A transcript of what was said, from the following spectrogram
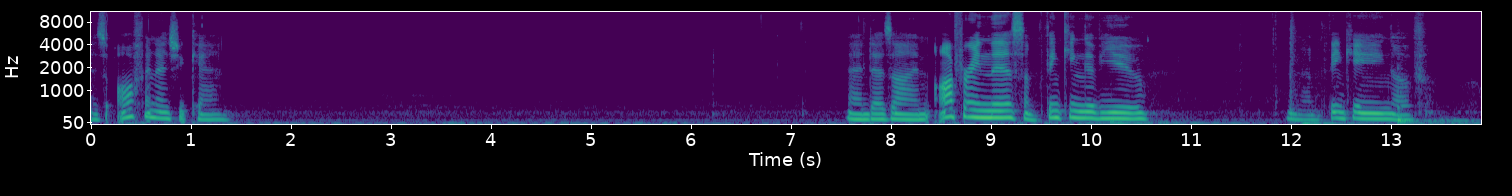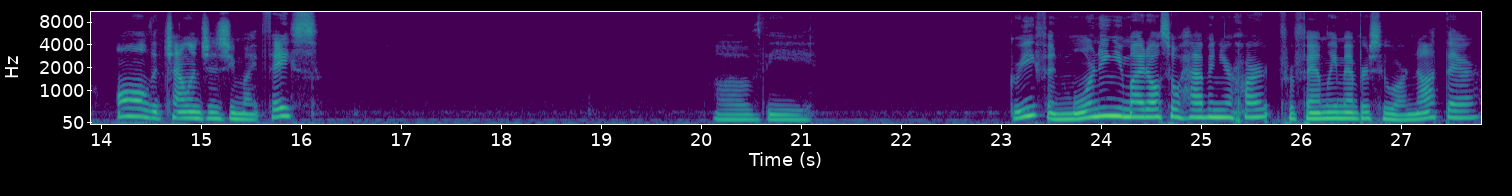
As often as you can. And as I'm offering this, I'm thinking of you. And I'm thinking of all the challenges you might face, of the grief and mourning you might also have in your heart for family members who are not there,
